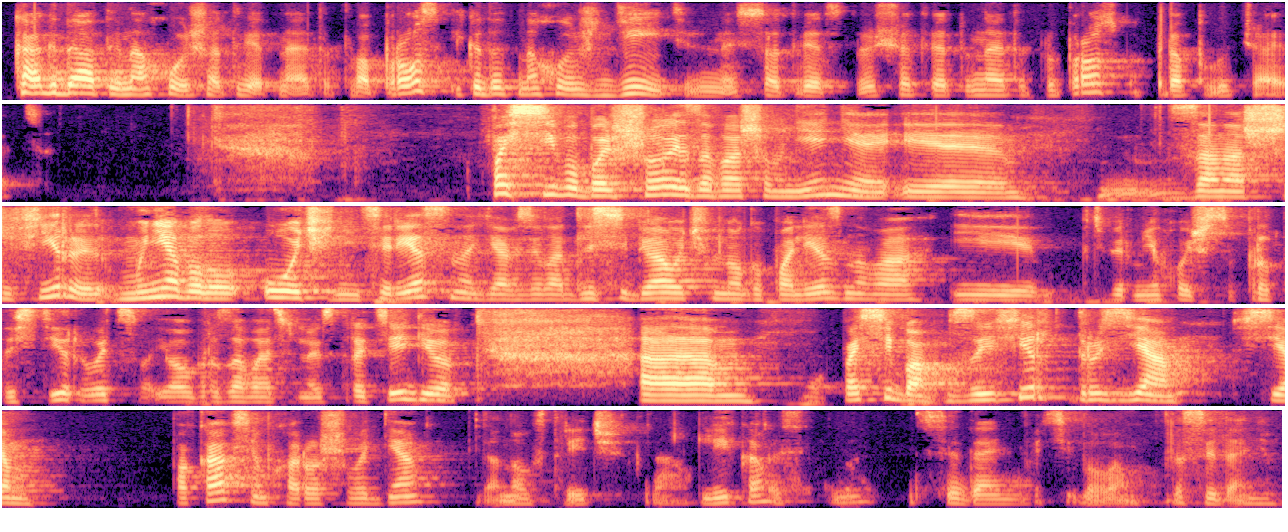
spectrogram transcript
когда ты находишь ответ на этот вопрос, и когда ты находишь деятельность, соответствующую ответу на этот вопрос, у тебя получается. Спасибо большое за ваше мнение и за наши эфиры. Мне было очень интересно, я взяла для себя очень много полезного, и теперь мне хочется протестировать свою образовательную стратегию. Эм, спасибо за эфир, друзья. Всем Пока, всем хорошего дня, до новых встреч. Да. Лика. Спасибо. До свидания. Спасибо вам. До свидания.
